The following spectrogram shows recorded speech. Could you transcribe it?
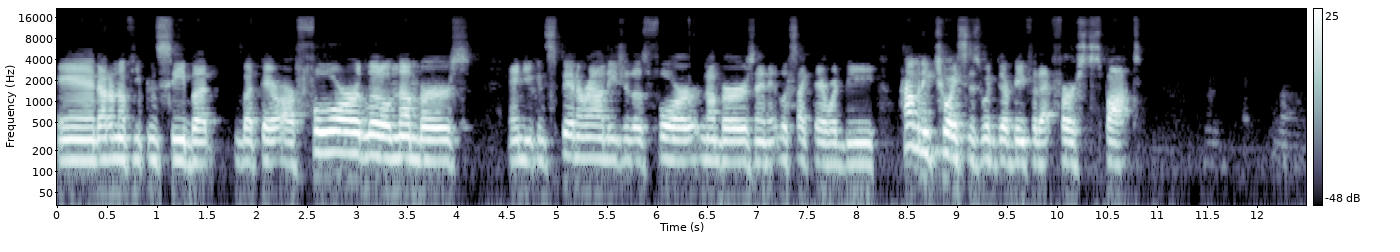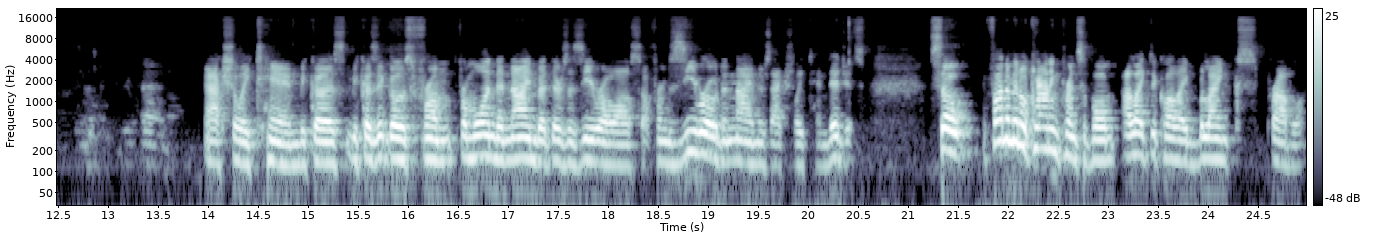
and I don't know if you can see, but but there are four little numbers, and you can spin around each of those four numbers, and it looks like there would be how many choices would there be for that first spot? Actually, ten because because it goes from from one to nine, but there's a zero also. From zero to nine, there's actually ten digits. So, fundamental counting principle, I like to call a blanks problem.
